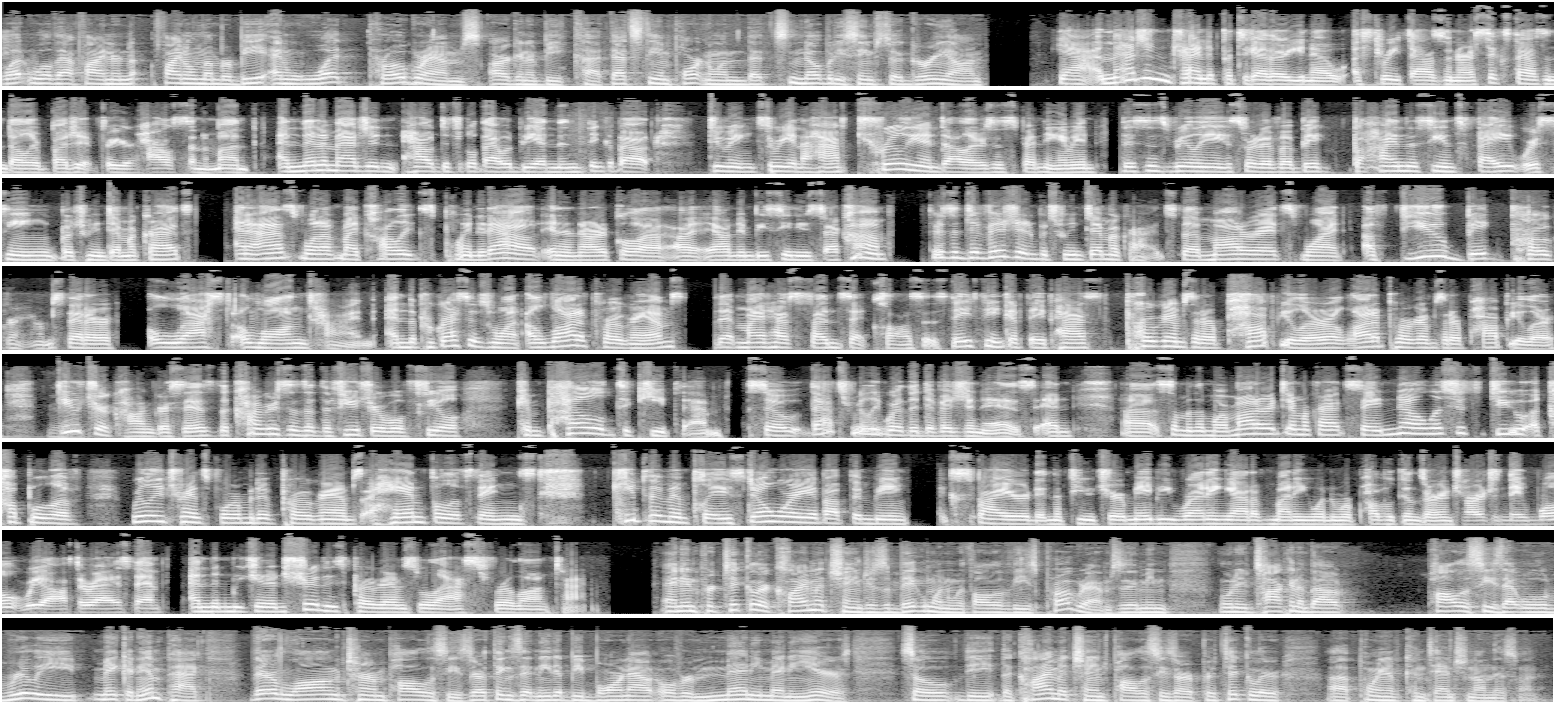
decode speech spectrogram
what will that final final number be and what programs are going to be cut that's the important one that nobody seems to agree on yeah, imagine trying to put together, you know, a three thousand or a six thousand dollar budget for your house in a month, and then imagine how difficult that would be, and then think about doing three and a half trillion dollars of spending. I mean, this is really sort of a big behind the scenes fight we're seeing between Democrats. And as one of my colleagues pointed out in an article uh, uh on NBCNews.com, there's a division between Democrats. The moderates want a few big programs that are last a long time, and the progressives want a lot of programs that might have sunset clauses. They think if they pass programs that are popular, a lot of programs that are popular, yeah. future Congresses, the Congresses of the future will feel compelled to keep them. So that's really where the division is. And uh, some of the more moderate Democrats say, no, let's just do a couple of really transformative programs, a handful of things keep them in place. Don't worry about them being expired in the future, maybe running out of money when Republicans are in charge and they won't reauthorize them. And then we can ensure these programs will last for a long time. And in particular, climate change is a big one with all of these programs. I mean, when you're talking about policies that will really make an impact, they're long-term policies. They're things that need to be borne out over many, many years. So the the climate change policies are a particular uh, point of contention on this one.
